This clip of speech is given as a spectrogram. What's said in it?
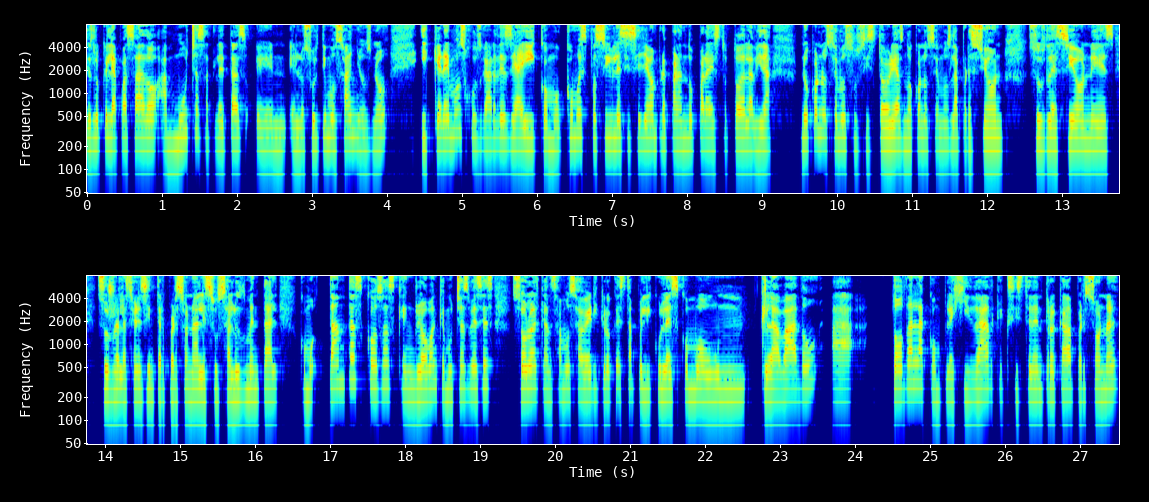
que es lo que le ha pasado a muchas atletas en, en, los últimos años, ¿no? Y queremos juzgar desde ahí como cómo es posible si se llevan preparando para esto toda la vida. No conocemos sus historias, no conocemos la presión, sus lesiones, sus relaciones interpersonales, su salud mental, como tantas cosas que engloban que muchas veces solo alcanzamos a ver y creo que esta película es como un clavado a toda la complejidad que existe dentro de cada persona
